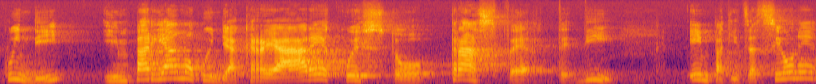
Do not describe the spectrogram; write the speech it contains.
Quindi impariamo quindi a creare questo transfert di empatizzazione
